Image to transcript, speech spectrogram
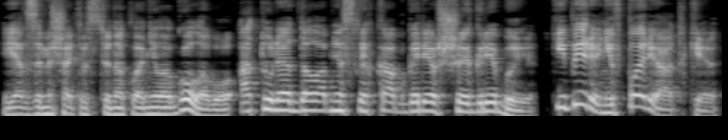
Я в замешательстве наклонила голову, а Туля отдала мне слегка обгоревшие грибы. Теперь они в порядке.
